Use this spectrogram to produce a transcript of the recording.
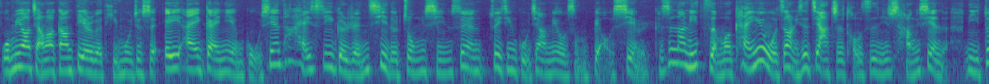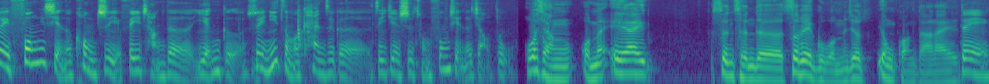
我们要讲到刚刚第二个题目，就是 AI 概念股。现在它还是一个人气的中心，虽然最近股价没有什么表现，可是那你怎么看？因为我知道你是价值投资，你是长线的，你对风险的控制也非常的严格，所以你怎么看这个这件事？从风险的角度，我想我们 AI。生成的设备股，我们就用广达来对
